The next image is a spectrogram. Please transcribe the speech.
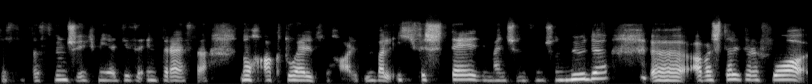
Das, das wünsche ich mir, diese Interesse noch aktuell zu halten, weil ich verstehe, die Menschen sind schon müde, äh, aber stell dir vor,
